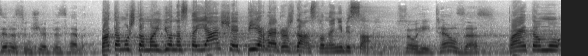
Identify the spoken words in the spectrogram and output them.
citizenship is heaven. потому что мое настоящее первое гражданство на небесах. So he tells us Поэтому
